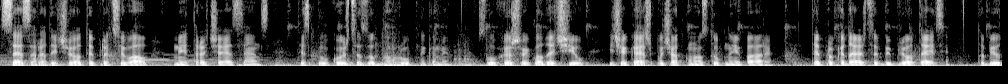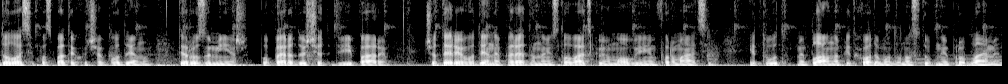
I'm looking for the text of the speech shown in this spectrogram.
Все, заради чого ти працював, мить втрачає сенс. Ти спілкуєшся з одногрупниками, слухаєш викладачів і чекаєш початку наступної пари. Ти прокидаєшся в бібліотеці. Тобі вдалося поспати хоча б годину. Ти розумієш, попереду ще дві пари, чотири години переданої словацькою мовою інформації. І тут ми плавно підходимо до наступної проблеми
